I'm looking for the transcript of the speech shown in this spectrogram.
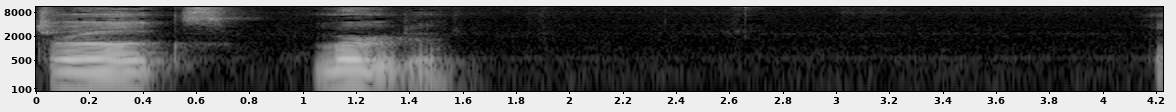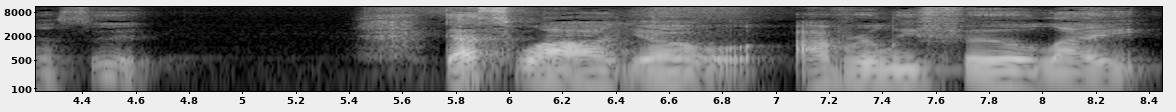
drugs, murder. That's it. That's why, yo, I really feel like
